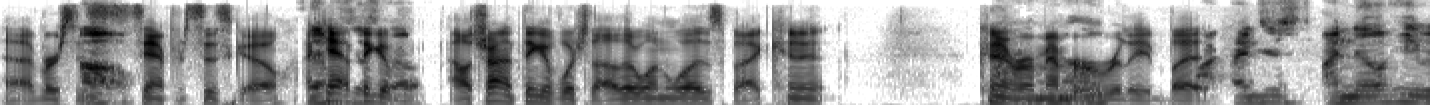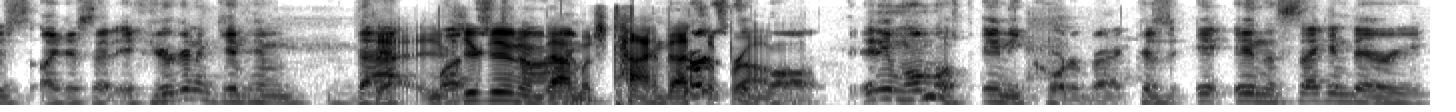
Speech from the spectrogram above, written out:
uh, versus Oh. San Francisco. I can't think of. I was trying to think of which the other one was, but I couldn't couldn't I remember know. really. But I- just, I know he was, like I said, if you're going to give him yeah, that if you're giving him that much time, that's First of problem. all, any almost any quarterback, because in the secondary,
